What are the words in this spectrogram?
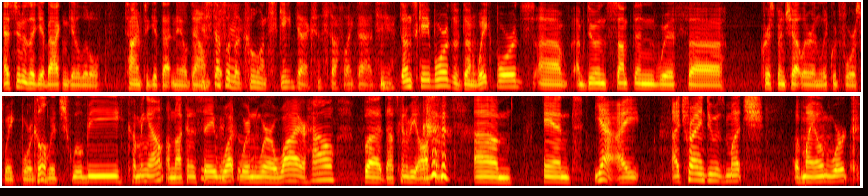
as soon as I get back and get a little time to get that nailed down. Your stuff But- would look cool on skate decks and stuff like that too. done skateboards. I've done wakeboards. Uh, I'm doing something with uh, Chris Benchetler and Liquid Force wakeboards, Cool. which will be coming out. I'm not going to say Super what, cool. when, where, or why, or how, but that's going to be awesome. um, and yeah, I I try and do as much of my own work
